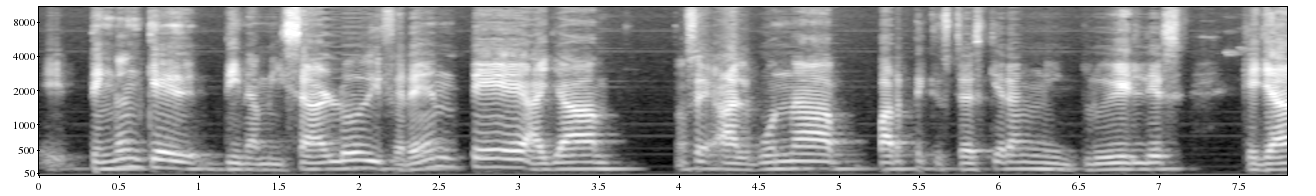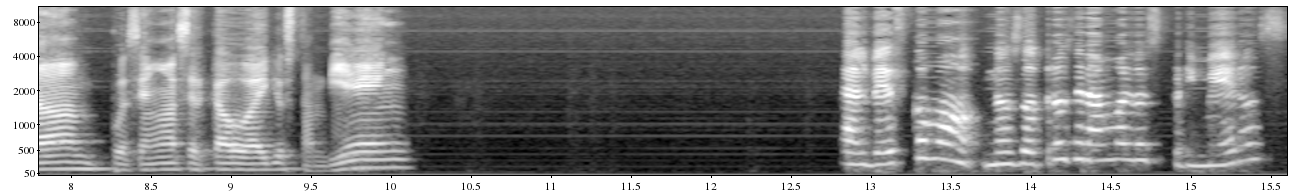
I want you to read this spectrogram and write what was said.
eh, tengan que dinamizarlo diferente, haya, no sé, alguna parte que ustedes quieran incluirles que ya pues se han acercado a ellos también. Tal vez como nosotros éramos los primeros,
